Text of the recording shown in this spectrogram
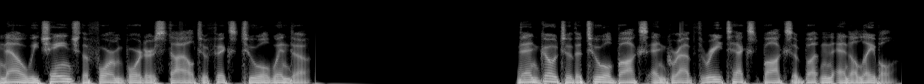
Now we change the form border style to fixed tool window. Then go to the toolbox and grab three text box a button and a label.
